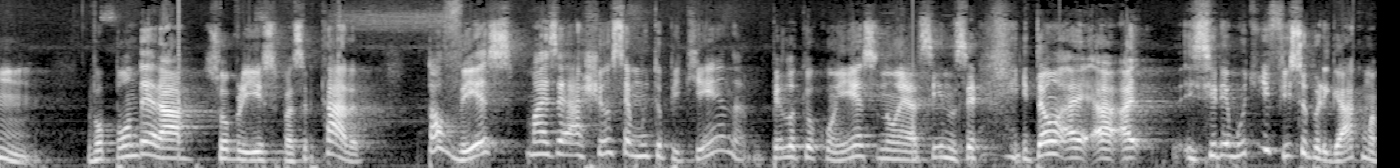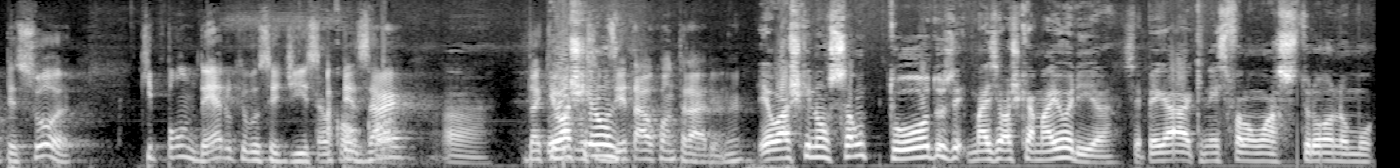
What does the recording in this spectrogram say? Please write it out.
hum, vou ponderar sobre isso para saber, cara, Talvez, mas é, a chance é muito pequena, pelo que eu conheço, não é assim, não sei. Então, a, a, a, seria muito difícil brigar com uma pessoa que pondera o que você diz, eu apesar ah. Daquilo eu acho que, que não, tá ao contrário, né? Eu acho que não são todos, mas eu acho que a maioria. Você pegar, que nem se falou, um astrônomo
